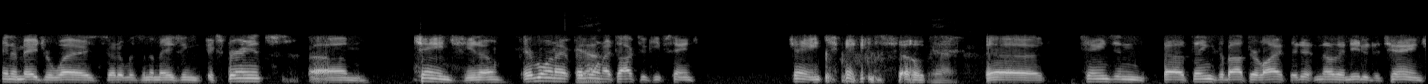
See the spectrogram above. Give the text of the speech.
in a major way. Said it was an amazing experience. Um, change, you know. Everyone I everyone I talk to keeps saying change, change. So yeah. uh, changing uh, things about their life they didn't know they needed to change.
